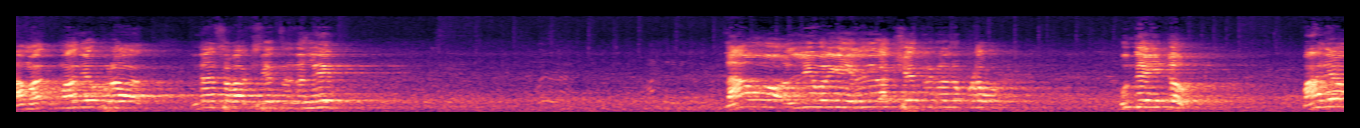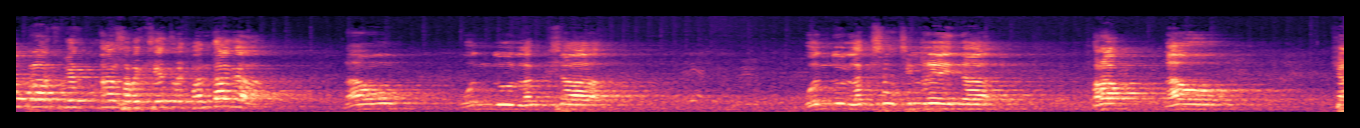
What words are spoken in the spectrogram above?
ಆ ಮಹದೇವಪುರ ವಿಧಾನಸಭಾ ಕ್ಷೇತ್ರದಲ್ಲಿ ನಾವು ಅಲ್ಲಿವರೆಗೆ ಎಲ್ಲ ಕ್ಷೇತ್ರಗಳನ್ನು ಕೂಡ ಮುಂದೆ ಇಟ್ಟು ಮಹದೇವಪುರ ವಿಧಾನಸಭಾ ಕ್ಷೇತ್ರಕ್ಕೆ ಬಂದಾಗ ನಾವು ಲಕ್ಷ ಒಂದು ಲಕ್ಷ ಚಿಲ್ಲರೆಯಿಂದ ಹೊರ ನಾವು ಕೆಳ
